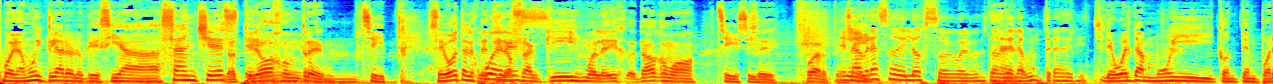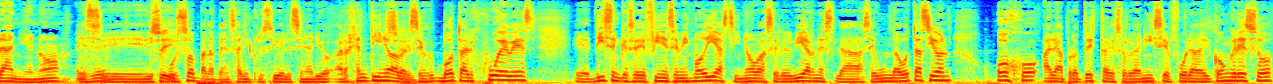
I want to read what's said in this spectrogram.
Bueno, muy claro lo que decía Sánchez. Lo tiró bajo un tren. Sí, se vota el Le tiró jueves. franquismo, le dijo, estaba como... Sí, sí. fuerte. El Sí. abrazo del oso, de la ultraderecha. de vuelta muy contemporáneo, ¿no? Ese discurso Sí. para pensar inclusive el escenario argentino. A Sí. ver, se vota el jueves, eh, dicen que se define ese mismo día, si no va a ser el viernes la segunda votación. Ojo a la protesta que se organice fuera del Congreso,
